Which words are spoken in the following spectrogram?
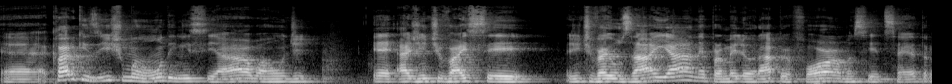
É, claro que existe uma onda inicial onde é, a gente vai ser, a gente vai usar a IA né, para melhorar a performance, etc.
